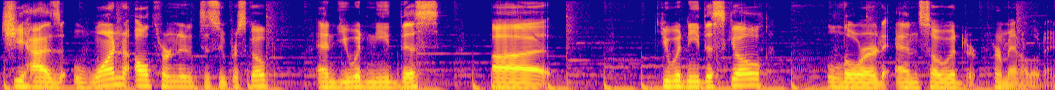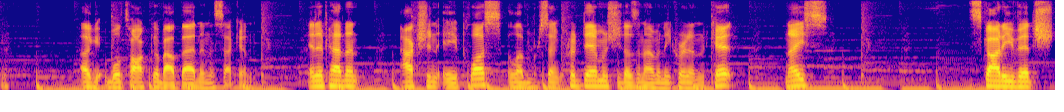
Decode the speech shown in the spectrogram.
She has one alternative to Super Scope, and you would need this. Uh, you would need this skill, Lord, and so would her mana loading. Okay, we'll talk about that in a second. Independent action A plus, 11% crit damage. She doesn't have any crit in her kit. Nice. Skadi Vitch,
